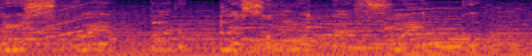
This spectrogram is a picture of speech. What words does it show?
Biscuit, but a blessing with that fuego.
